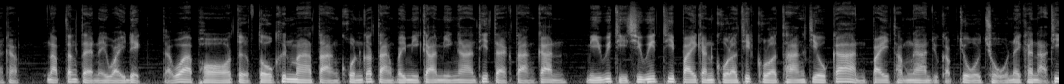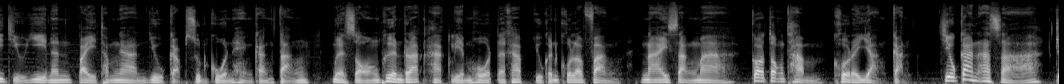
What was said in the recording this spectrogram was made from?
นะครับ นับตั้งแต่ในวัยเด็ก แต่ว่าพอเติบโตขึ้นมาต่างคนก็ต่างไปมีการมีงานที่แตกต่างกัน มีวิถีชีวิตที่ไปกันคนละทิศคนละทางเจียวก้าน ไปทำงานอยู่กับโจโฉในขณะที่จิวยี่นั้นไปทำงานอยู่กับซุนกวนแห่งกังตังเมื่อสองเพื่อนรักหักเหลี่ยมโหดนะครับอยู่กันคนละฝั่ง นายสั่งมาก็ต้องทำคนละอย่างกันเจียวก้านอาสาโจ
